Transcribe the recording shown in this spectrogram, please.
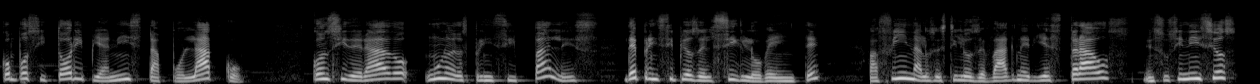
compositor y pianista polaco, considerado uno de los principales de principios del siglo XX, afín a los estilos de Wagner y Strauss en sus inicios,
